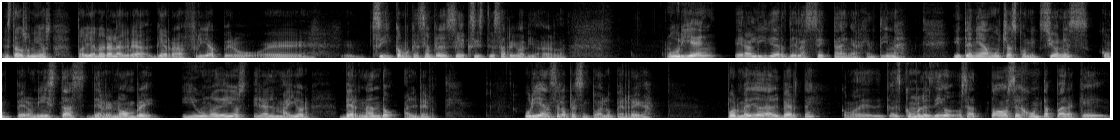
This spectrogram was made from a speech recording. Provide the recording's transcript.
Estados Unidos. Todavía no era la Guerra Fría, pero eh, sí, como que siempre existió esa rivalidad, ¿verdad? Urien era líder de la secta en Argentina y tenía muchas conexiones con peronistas de renombre y uno de ellos era el mayor Bernardo Alberte. Urien se lo presentó a López Rega. Por medio de Alberte, como, como les digo, o sea, todo se junta para que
